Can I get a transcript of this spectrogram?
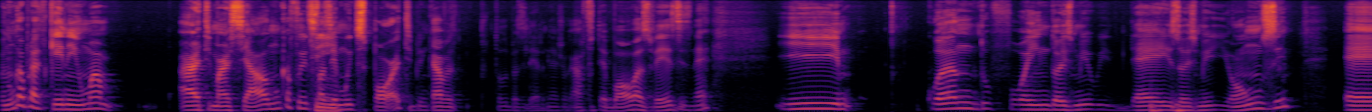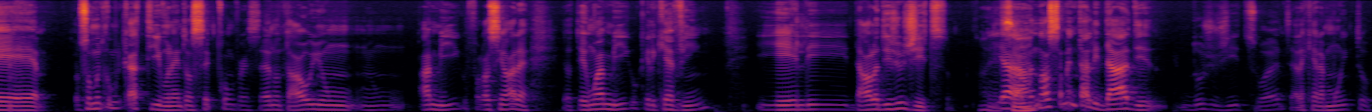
eu nunca pratiquei nenhuma arte marcial, nunca fui de fazer muito esporte, brincava, todo brasileiro, né? Jogava futebol às vezes, né? E quando foi em 2010, 2011, é, eu sou muito comunicativo, né? Então, sempre conversando e tal, e um, um, amigo falou assim, olha, eu tenho um amigo que ele quer vir e ele dá aula de jiu-jitsu. E a, a nossa mentalidade do jiu-jitsu antes era que era muito...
